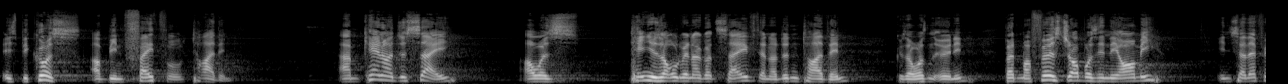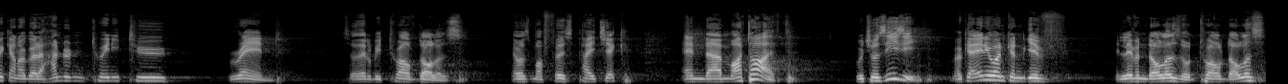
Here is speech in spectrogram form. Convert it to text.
is because I've been faithful tithing. Um, can I just say, I was 10 years old when I got saved, and I didn't tithe then because I wasn't earning. But my first job was in the army in South Africa, and I got 122 rand so that'll be $12. That was my first paycheck. And um, I tithed, which was easy. Okay, anyone can give $11 or $12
